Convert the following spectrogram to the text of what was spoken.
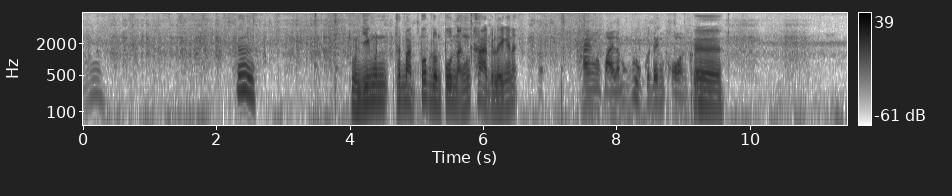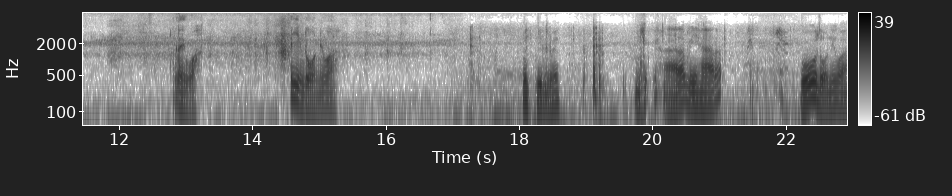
อืมเออ เหมือนยิงมันสะบัดปุ๊บโดนปูนหนังมันขาดไปเลยงั้นนะแทงลงไปแล้วลูกก็เด้งถอนขึ้นเอออะไรวะไม่ยิงโดนนี่ว่ะไม่กินไว้ยหาแล้วมีหาแล้วโอ้โดนนี่ว่ะ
